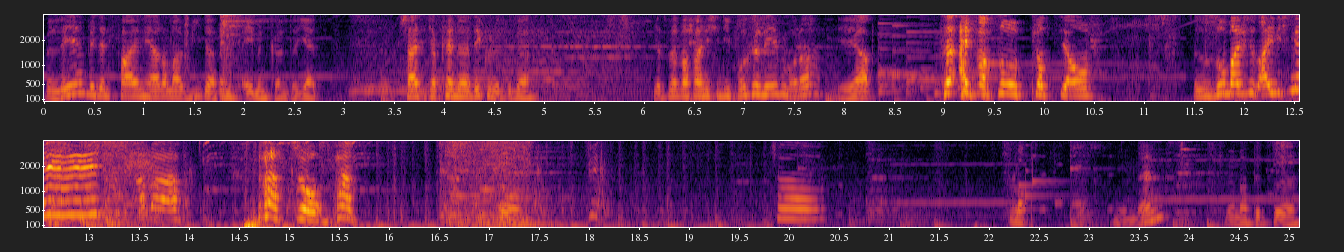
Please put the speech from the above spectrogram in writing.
Beleben wir den feinen Herr doch mal wieder, wenn ich aimen könnte. Jetzt. Scheiße, ich habe keine Dekonüsse mehr. Jetzt wird wahrscheinlich in die Brücke leben, oder? Ja. Einfach so ploppt sie auf. Also so meine ich das eigentlich nicht. Aber passt schon. Passt schon. Ciao. Blob. Moment. Gib mir mal bitte...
